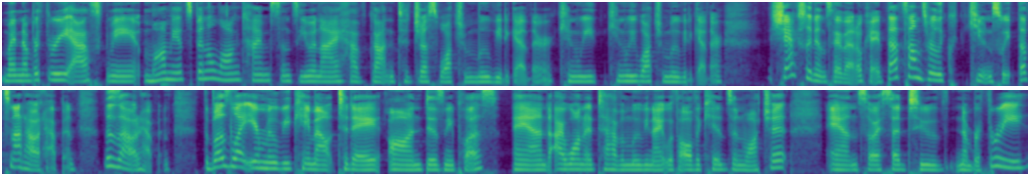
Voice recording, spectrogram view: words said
my number three asked me, "Mommy, it's been a long time since you and I have gotten to just watch a movie together. Can we can we watch a movie together?" She actually didn't say that. Okay, that sounds really cute and sweet. That's not how it happened. This is how it happened. The Buzz Lightyear movie came out today on Disney Plus, and I wanted to have a movie night with all the kids and watch it. And so I said to number three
